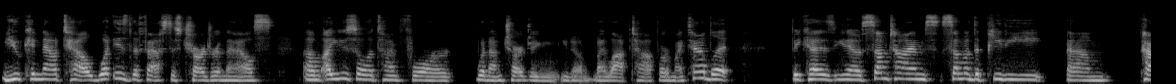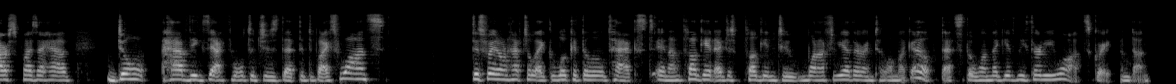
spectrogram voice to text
you can now tell what is the fastest charger in the house. Um, I use all the time for when I'm charging, you know, my laptop or my tablet, because you know sometimes some of the PD um, power supplies I have don't have the exact voltages that the device wants. This way I don't have to like look at the little text and unplug it. I just plug into one after the other until I'm like, oh, that's the one that gives me 30 watts. Great, I'm done.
